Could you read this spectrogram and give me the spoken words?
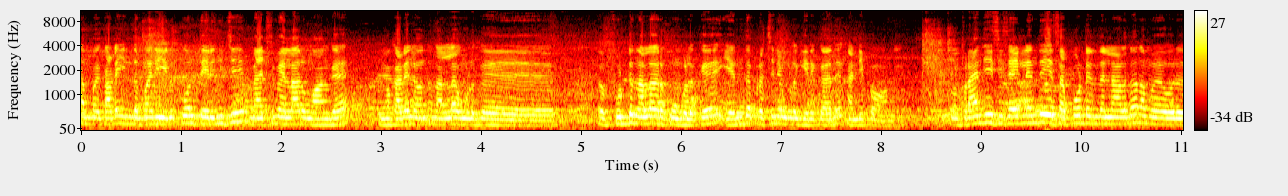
நம்ம கடை இந்த மாதிரி இருக்கும்னு தெரிஞ்சு மேக்ஸிமம் எல்லோரும் வாங்க. நம்ம கடையில் வந்து நல்லா உங்களுக்கு ஃபுட்டு நல்லாயிருக்கும் உங்களுக்கு. எந்த பிரச்சனையும் உங்களுக்கு இருக்காது. கண்டிப்பாக வாங்க. இப்போ ஃப்ரான்ச்சைசி சைட்லேருந்து சப்போர்ட் இருந்ததுனால தான் நம்ம ஒரு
